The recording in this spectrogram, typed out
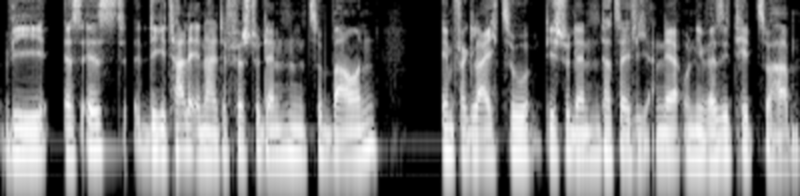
wie es ist, digitale Inhalte für Studenten zu bauen, im Vergleich zu die Studenten tatsächlich an der Universität zu haben.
